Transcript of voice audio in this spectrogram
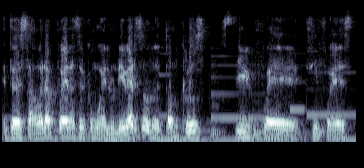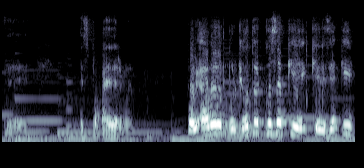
Entonces ahora pueden hacer como el universo donde Tom Cruise sí fue, sí fue este Spider-Man. Por, ah, bueno, porque otra cosa que, que, decían que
